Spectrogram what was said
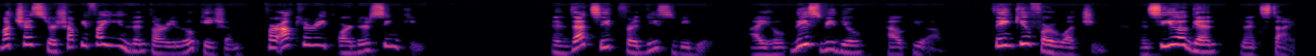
matches your Shopify inventory location for accurate order syncing. And that's it for this video. I hope this video helped you out. Thank you for watching and see you again next time.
